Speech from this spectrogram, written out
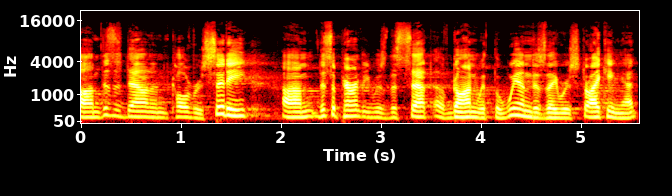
Um, this is down in Culver City. Um, this apparently was the set of Gone with the Wind as they were striking it.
